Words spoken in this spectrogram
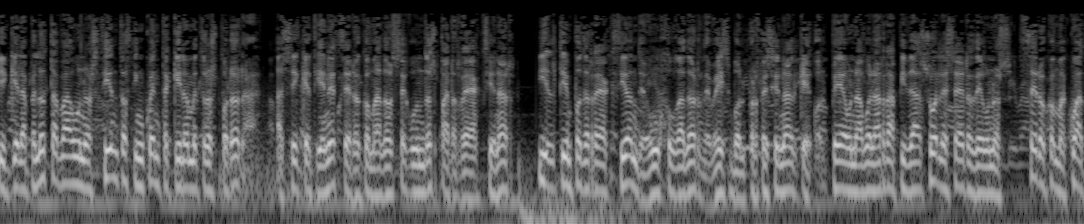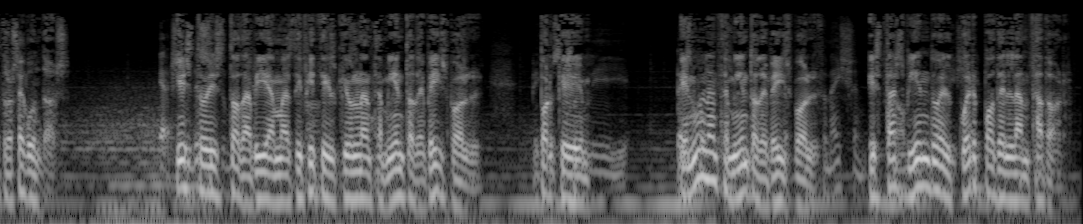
y que la pelota va a unos 150 kilómetros por hora, así que tiene 0,2 segundos para reaccionar. Y el tiempo de reacción de un jugador de béisbol profesional que golpea una bola rápida suele ser de unos 0,4 segundos. Esto es todavía más difícil que un lanzamiento de béisbol, porque en un lanzamiento de béisbol estás viendo el cuerpo del lanzador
